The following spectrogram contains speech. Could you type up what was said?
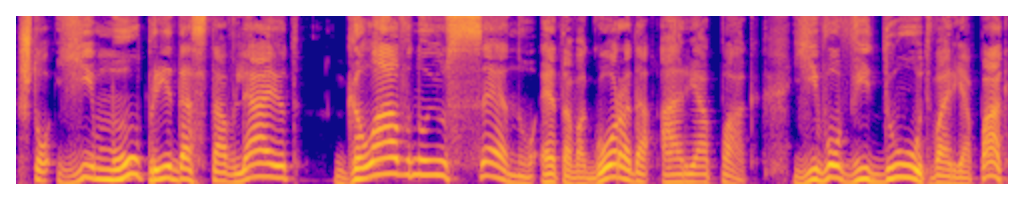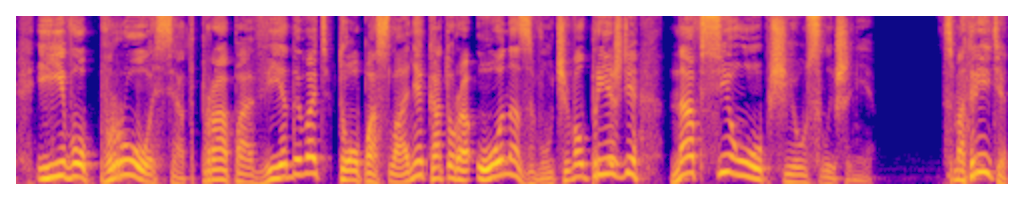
Что ему предоставляют главную сцену этого города Ариапак. Его ведут в Ариапак и его просят проповедовать то послание, которое он озвучивал прежде на всеобщее услышание. Смотрите,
